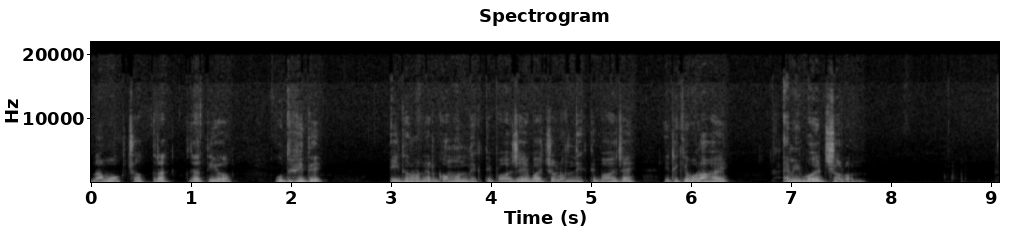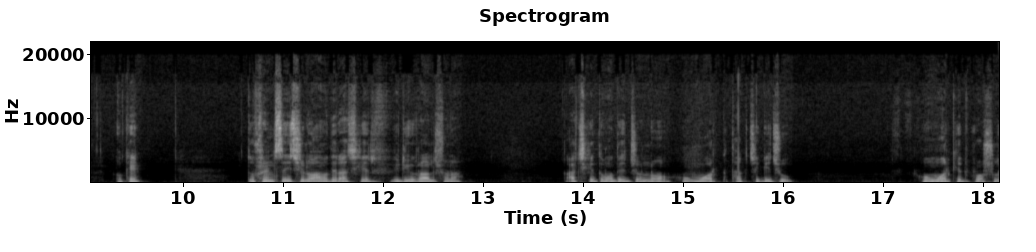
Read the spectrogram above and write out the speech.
নামক ছত্রাক জাতীয় উদ্ভিদে এই ধরনের গমন দেখতে পাওয়া যায় বা চলন দেখতে পাওয়া যায়। এটাকে বলা হয় অ্যামিবয়েড চলন। ওকে? তো ফ্রেন্ডস এই ছিল আমাদের আজকের ভিডিওর আলোচনা। আজকে তোমাদের জন্য হোমওয়ার্ক থাকছে কিছু। হোমওয়ার্কের প্রশ্ন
